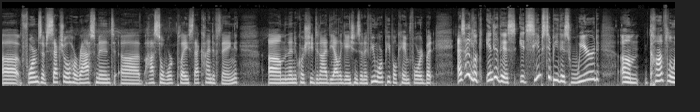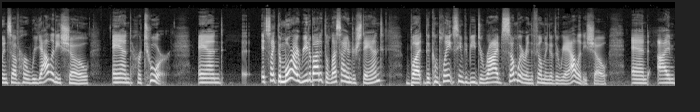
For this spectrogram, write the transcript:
uh, forms of sexual harassment, uh, hostile workplace, that kind of thing. Um, and then, of course, she denied the allegations, and a few more people came forward. But as I look into this, it seems to be this weird um, confluence of her reality show and her tour. And uh, it's like the more I read about it, the less I understand. But the complaints seem to be derived somewhere in the filming of the reality show. And I'm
